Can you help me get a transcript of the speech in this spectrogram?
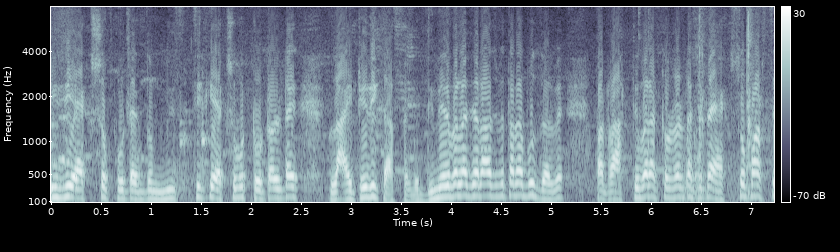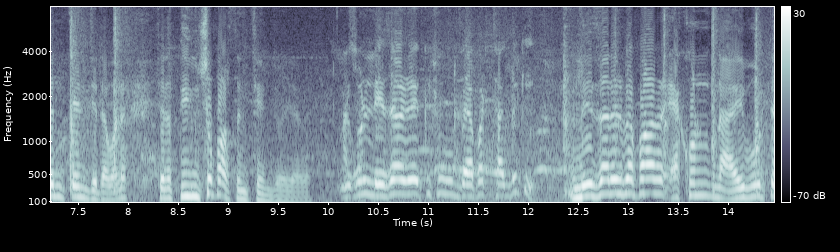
এই যে একশো ফুট একদম নিচ থেকে একশো ফুট টোটালটাই লাইটেরই কাজ থাকবে। দিনের বেলা যারা আসবে তারা বুঝতে পারবে বাট রাত্রিবেলা টোটালটা সেটা একশো পার্সেন্ট চেঞ্জ যেটা বলে সেটা তিনশো পার্সেন্ট চেঞ্জ হয়ে যাবে। কোনো লেজারের কিছু ব্যাপার থাকবে কি? লেজারের ব্যাপার এখন না এই মুহূর্তে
